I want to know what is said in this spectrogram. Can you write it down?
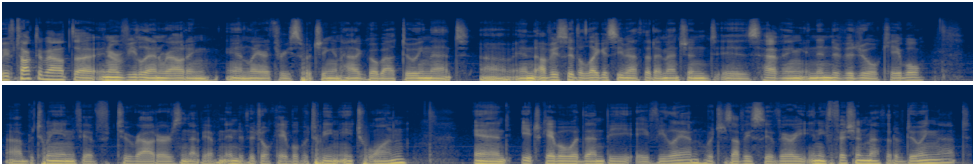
We've talked about uh, inter VLAN routing and layer 3 switching and how to go about doing that. Uh, and obviously the legacy method I mentioned is having an individual cable uh, between, if you have two routers, and if you have an individual cable between each one. And each cable would then be a VLAN, which is obviously a very inefficient method of doing that.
